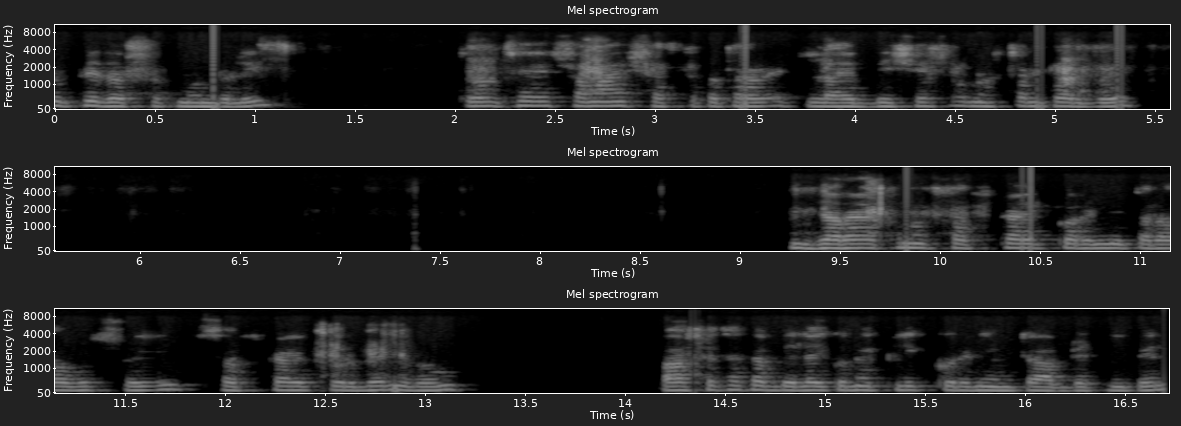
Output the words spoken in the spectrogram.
সুপ্রিয় দর্শক মন্ডলী, চলছে সময় স্বাস্থ্য কথার একটি লাইভ বিশেষ অনুষ্ঠান পর্বে। যারা এখনও সাবস্ক্রাইব করেননি তারা অবশ্যই সাবস্ক্রাইব করবেন এবং পাশে থাকা বেল আইকনে ক্লিক করে নিয়মিত আপডেট নেবেন।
